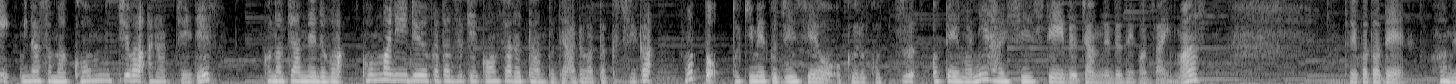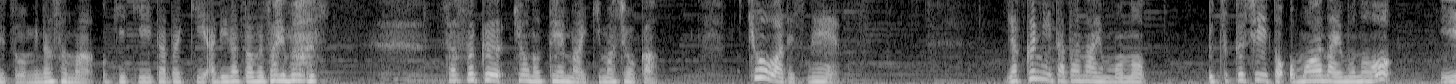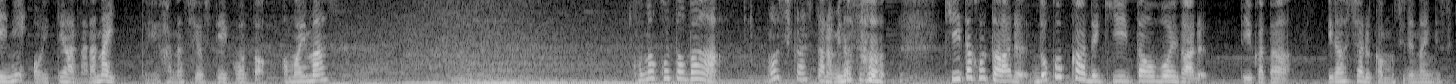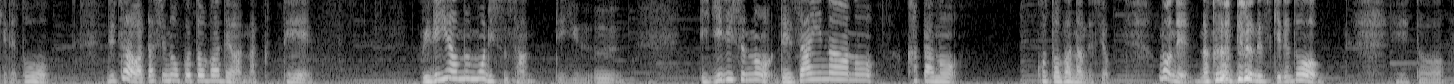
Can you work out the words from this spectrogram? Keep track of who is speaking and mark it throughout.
Speaker 1: はい、皆様こんにちは、アラチェです。このチャンネルは、こんまり流片付けコンサルタントである私が、もっとときめく人生を送るコツをテーマに配信しているチャンネルでございます。ということで、本日も皆様お聞きいただきありがとうございます。早速、今日のテーマいきましょうか。今日はですね、役に立たないもの、美しいと思わないものを家に置いてはならないという話をしていこうと思います。この言葉、もしかしたら皆さん聞いたことある、どこかで聞いた覚えがあるっていう方いらっしゃるかもしれないんですけれど、実は私の言葉ではなくて、ウィリアム・モリスさんっていうイギリスのデザイナーの方の言葉なんですよ。もうね、亡くなってるんですけれど、えっ、ー、と、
